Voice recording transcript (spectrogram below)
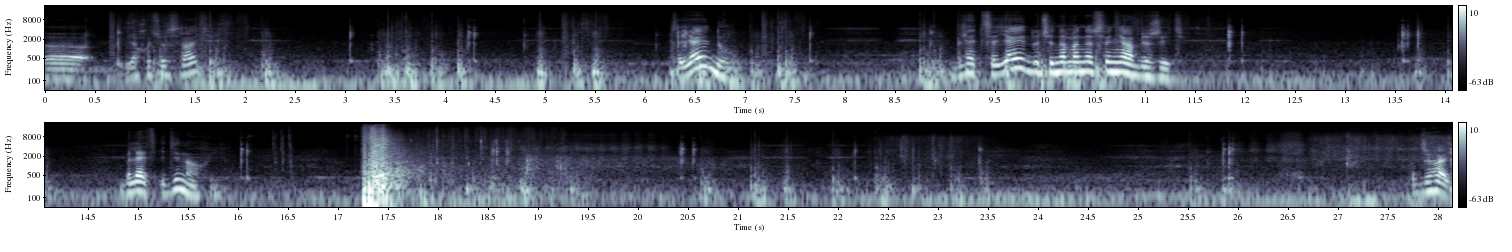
Е, я хочу срать. Це я йду? Блять, це я йду чи на мене свиня біжить? Блять, іди нахуй. Поджигай.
